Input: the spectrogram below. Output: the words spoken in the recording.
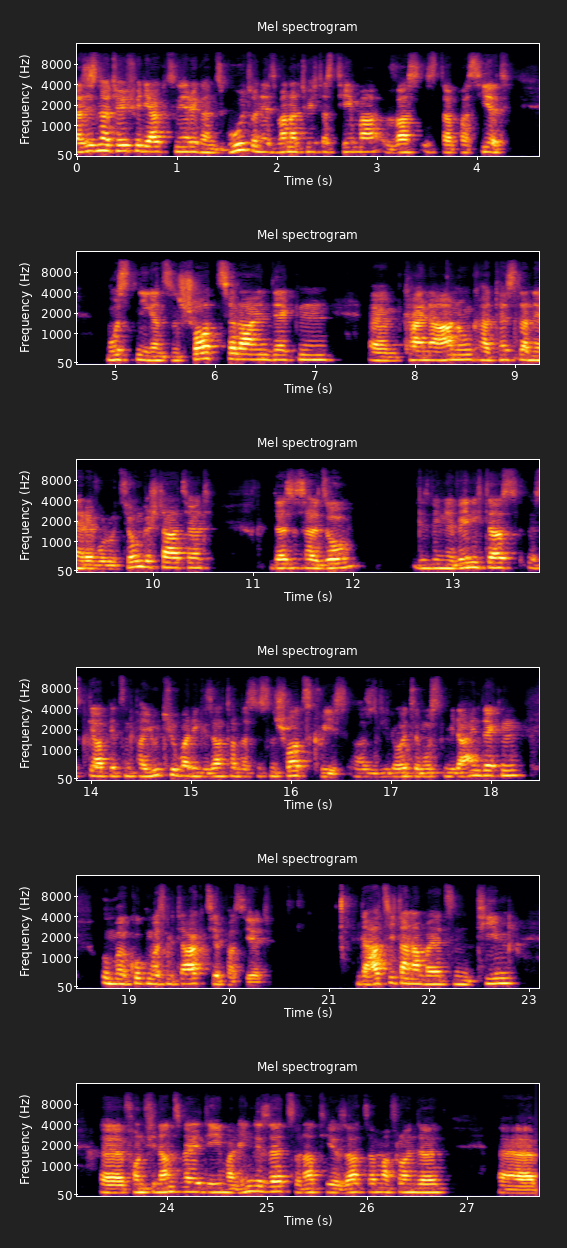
Das ist natürlich für die Aktionäre ganz gut. Und jetzt war natürlich das Thema, was ist da passiert? Mussten die ganzen Shortseller eindecken. Ähm, keine Ahnung, hat Tesla eine Revolution gestartet. Das ist halt so, deswegen erwähne ich das. Es gab jetzt ein paar YouTuber, die gesagt haben, das ist ein Short Squeeze. Also die Leute mussten wieder eindecken und mal gucken, was mit der Aktie passiert. Da hat sich dann aber jetzt ein Team äh, von Finanzwelt.de mal hingesetzt und hat hier gesagt, sag mal Freunde, äh,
